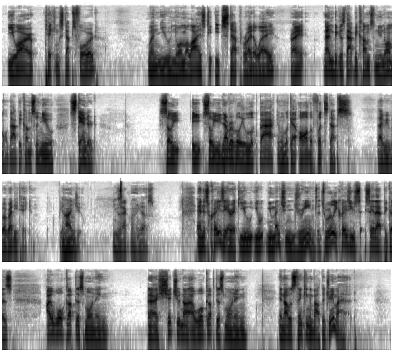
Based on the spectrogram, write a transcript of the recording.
you are taking steps forward when you normalize to each step right away, right? Then because that becomes the new normal, that becomes the new standard. So you so you never really look back and look at all the footsteps that you've already taken behind mm-hmm. you. I Exactly. guess. And it's crazy, Aric. You you you mentioned dreams. It's really crazy you say that because I woke up this morning, and I shit you not, I woke up this morning, and I was thinking about the dream I had,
